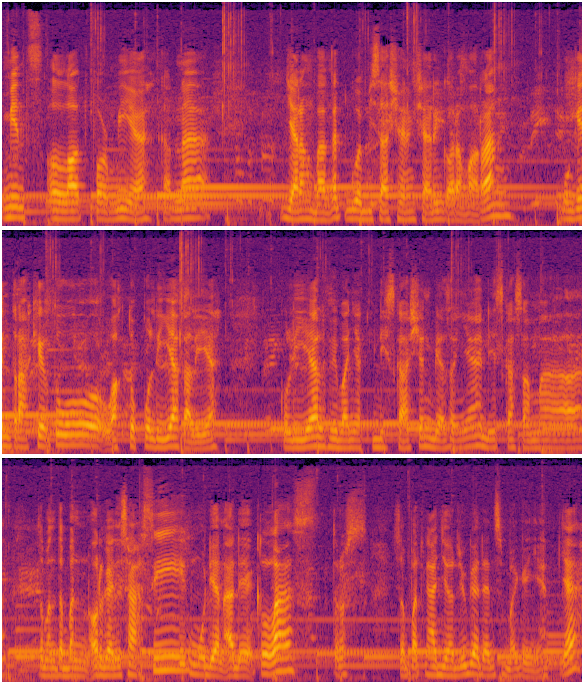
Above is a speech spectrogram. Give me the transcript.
means a lot for me ya karena jarang banget gue bisa sharing-sharing ke orang-orang. Mungkin terakhir tuh waktu kuliah kali ya. Kuliah lebih banyak discussion biasanya, discuss sama teman-teman organisasi, kemudian ada kelas, terus sempat ngajar juga dan sebagainya. Ya,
